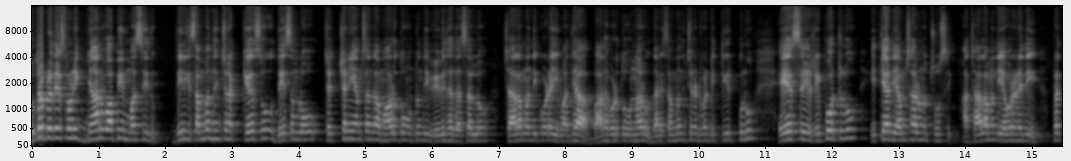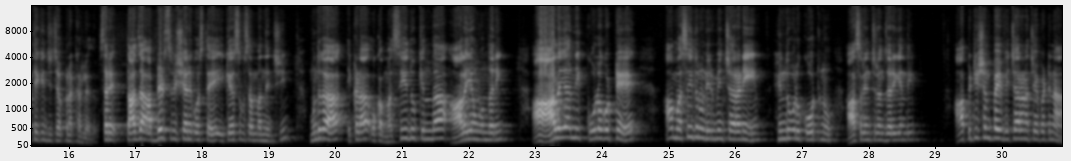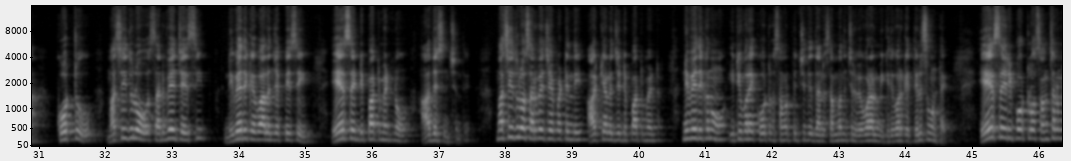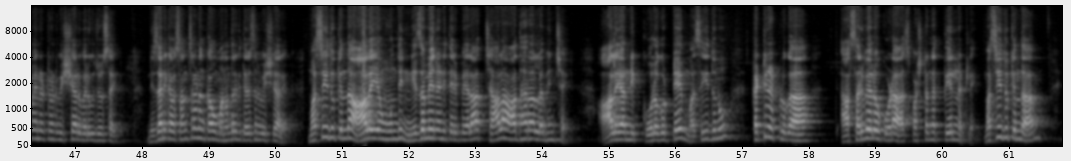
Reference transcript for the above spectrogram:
ఉత్తరప్రదేశ్లోని జ్ఞాన్వాపి మసీదు. దీనికి సంబంధించిన కేసు దేశంలో చర్చనీయాంశంగా మారుతూ ఉంటుంది వివిధ దశల్లో. చాలామంది కూడా ఈ మధ్య బాధపడుతూ ఉన్నారు. దానికి సంబంధించినటువంటి తీర్పులు ఏఎస్ఐ రిపోర్టులు ఇత్యాది అంశాలను చూసి ఆ చాలామంది ఎవరనేది ప్రత్యేకించి చెప్పనక్కర్లేదు. సరే తాజా అప్డేట్స్ విషయానికి వస్తే ఈ కేసుకు సంబంధించి ముందుగా ఇక్కడ ఒక మసీదు కింద ఆలయం ఉందని ఆ ఆలయాన్ని కూలగొట్టే ఆ మసీదును నిర్మించారని హిందువులు కోర్టును ఆశ్రయించడం జరిగింది. ఆ పిటిషన్పై విచారణ చేపట్టిన కోర్టు మసీదులో సర్వే చేసి నివేదిక ఇవ్వాలని చెప్పేసి ఏఎస్ఐ డిపార్ట్మెంట్ను ఆదేశించింది. మసీదులో సర్వే చేపట్టింది ఆర్కియాలజీ డిపార్ట్మెంట్. నివేదికను ఇటీవలే కోర్టుకు సమర్పించింది. దానికి సంబంధించిన వివరాలు మీకు ఇదివరకే తెలిసి ఉంటాయి. ఏఎస్ఐ రిపోర్ట్లో సంచలనమైనటువంటి విషయాలు వెలుగు చూశాయి. నిజానికి అవి సంచలనం కావు మనందరికీ తెలిసిన విషయాలే. మసీదు కింద ఆలయం ఉంది నిజమేనని తెలిపేలా చాలా ఆధారాలు లభించాయి. ఆలయాన్ని కూలగొట్టే మసీదును కట్టినట్లుగా ఆ సర్వేలో కూడా స్పష్టంగా తేలినట్లే. మసీదు కింద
